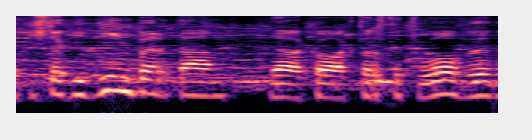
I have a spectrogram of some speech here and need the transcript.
Jakiś taki gimper tam, jako aktor tytułowy.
